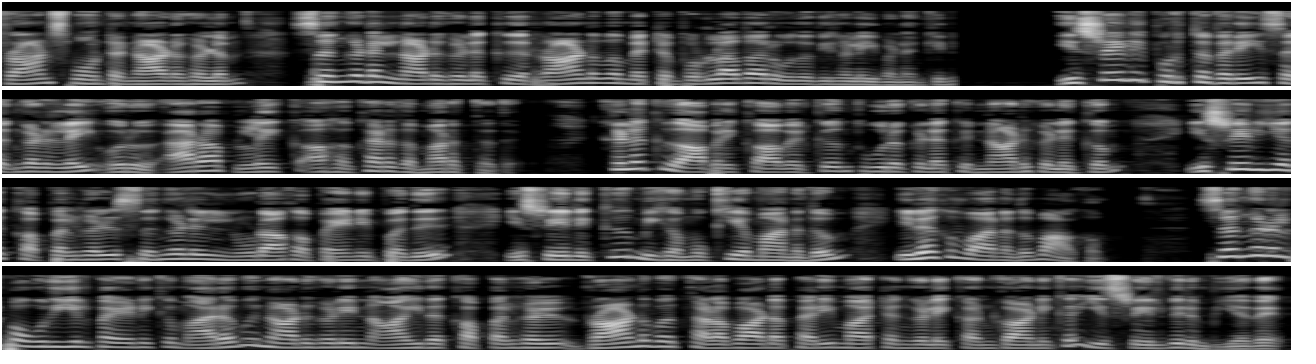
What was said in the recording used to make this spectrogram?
பிரான்ஸ் போன்ற நாடுகளும் செங்கடல் நாடுகளுக்கு இராணுவ மற்றும் பொருளாதார உதவிகளை வழங்கின. இஸ்ரேலை பொறுத்தவரை செங்கடலை ஒரு அராப் லேக் ஆக கருத மறுத்தது. கிழக்கு ஆப்பிரிக்காவிற்கும் தூரக்கிழக்கு நாடுகளுக்கும் இஸ்ரேலிய கப்பல்கள் செங்கடலின் ஊடாக பயணிப்பது இஸ்ரேலுக்கு மிக முக்கியமானதும் இலகுவானதும் ஆகும். செங்கடல் பகுதியில் பயணிக்கும் அரபு நாடுகளின் ஆயுத கப்பல்கள் இராணுவ தளவாட பரிமாற்றங்களை கண்காணிக்க இஸ்ரேல் விரும்பியது.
